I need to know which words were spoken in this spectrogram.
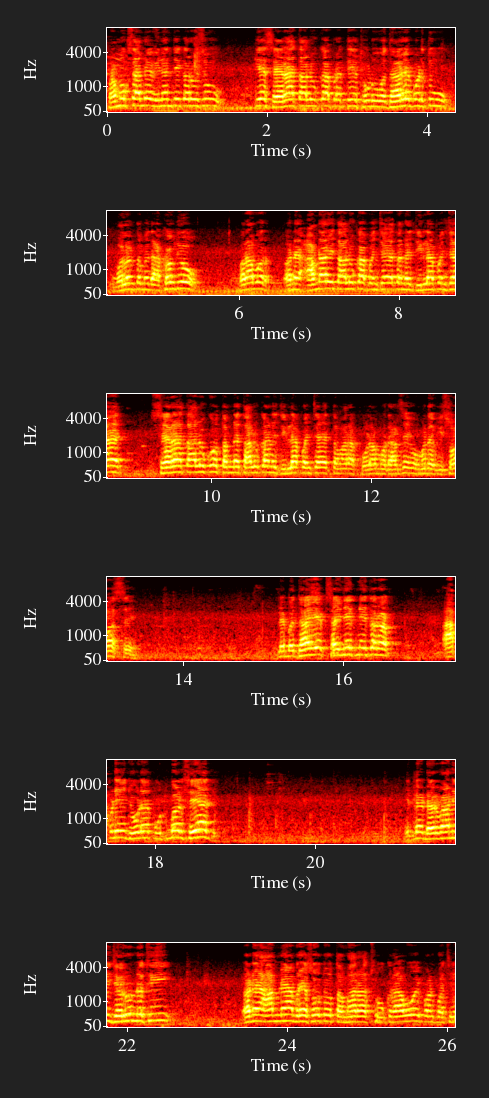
પ્રમુખ સાહેબને વિનંતી કરું છું કે શહેરા તાલુકા પ્રત્યે થોડું વધારે પડતું વલણ તમે દાખવજો. બરાબર? અને આવનારી તાલુકા પંચાયત અને જિલ્લા પંચાયત, શહેરા તાલુકો, તમને તાલુકા અને જિલ્લા પંચાયત તમારા ખોળા મોઢાડશે એવો મને વિશ્વાસ છે. એટલે બધા એક સૈનિકની તરફ. આપણી જોડે ફૂટબોલ છે જ. એટલે ડરવાની જરૂર નથી. અને આમ ને આમ રહેશો તો તમારા છોકરા હોય, પણ પછી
